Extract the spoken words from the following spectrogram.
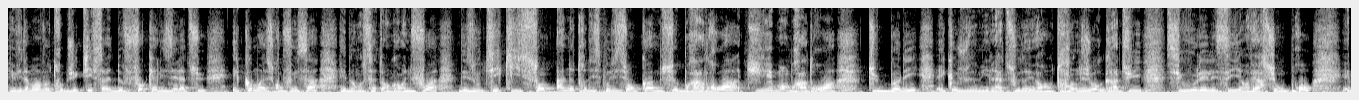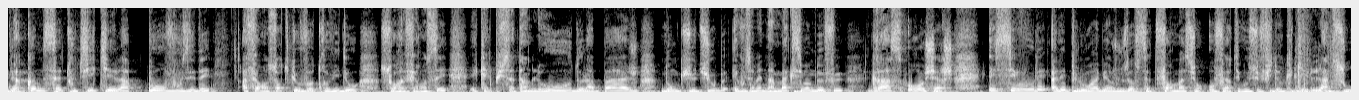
évidemment votre objectif ça va être de focaliser là-dessus. Et comment est-ce qu'on fait ça? Eh bien on sait encore une fois des outils qui sont à notre disposition, comme ce bras droit, qui est mon bras droit TubeBuddy, et que je vous ai mis là-dessous d'ailleurs en 30 jours gratuit si vous voulez l'essayer en version pro. Eh bien comme cet outil qui est là pour vous aider à faire en sorte que votre vidéo soit référencée et qu'elle puisse atteindre le haut de la page, donc YouTube, et vous amène un maximum de flux grâce aux recherches. Et si vous voulez aller plus loin, eh bien, je vous offre cette formation offerte. Il vous suffit de cliquer là-dessous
